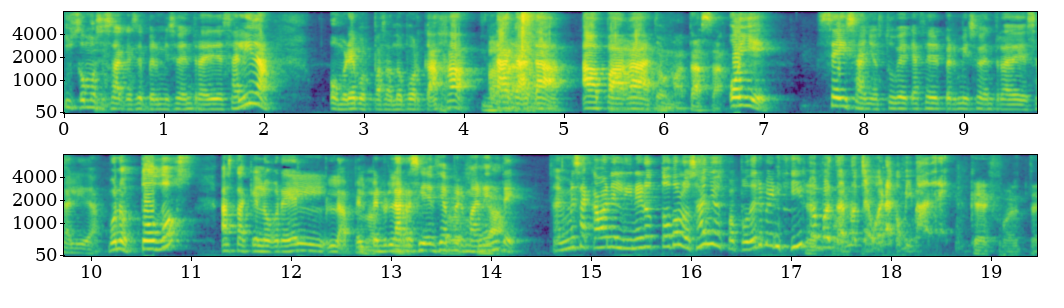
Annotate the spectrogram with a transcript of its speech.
¿Y cómo se saca ese permiso de entrada y de salida? Hombre, pues pasando por caja, Pagar. ta, ta, ta, a pagar. Toma, taza. Oye, seis años tuve que hacer el permiso de entrada y de salida. Bueno, todos hasta que logré el- la, el per- la La- residencia la- permanente. O sea, a mí me sacaban el dinero todos los años para poder venir Qué a pasar. Nochebuena con mi madre. Qué fuerte.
